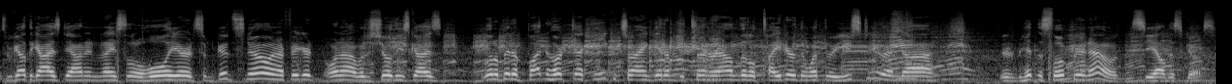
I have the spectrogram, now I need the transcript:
So we got the guys down in a nice little hole here. It's some good snow, and I figured, why not? We'll just show these guys a little bit of button hook technique and try and get them to turn around a little tighter than what they're used to. And uh, they're hitting the slope here now. And See how this goes.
